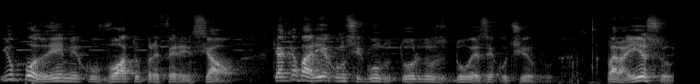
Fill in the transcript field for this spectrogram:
e o polêmico voto preferencial, que acabaria com os segundo turnos do Executivo. Para isso,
